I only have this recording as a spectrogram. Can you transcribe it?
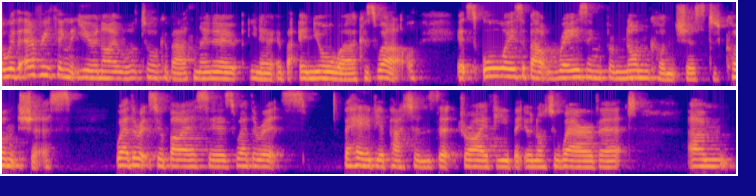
with everything that you and I will talk about, and I know you know in your work as well. It's always about raising from non-conscious to conscious, whether it's your biases, whether it's behavior patterns that drive you but you're not aware of it, um,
